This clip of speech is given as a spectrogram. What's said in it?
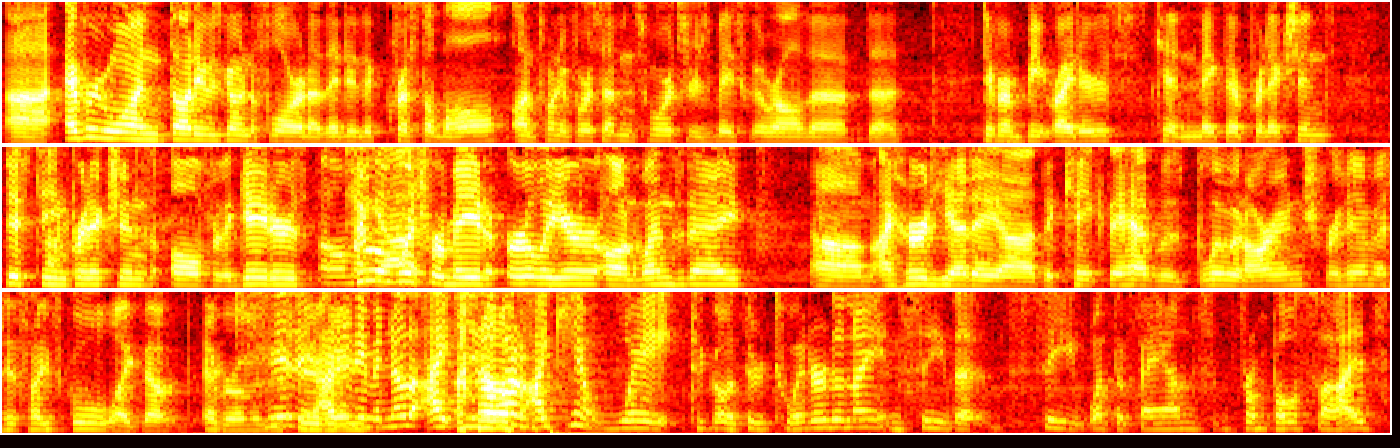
Uh, everyone thought he was going to Florida. They do the crystal ball on 24 7 sports, which is basically where all the, the different beat writers can make their predictions. 15 predictions, all for the Gators, Oh two of which were made earlier on Wednesday. Um, I heard he had a uh, the cake they had was blue and orange for him at his high school. Like that, everyone was Kidding. assuming. I didn't even know that. I, you know what? I can't wait to go through Twitter tonight and see the see what the fans from both sides,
